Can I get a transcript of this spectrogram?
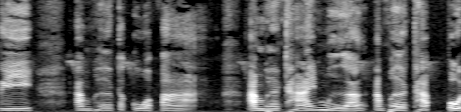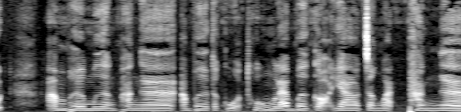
รีอำเภอตะกัวป่าอำเภอท้ายเหมืองอำเภอทับปุดอำเภอเมืองพังงาอำเภอตะกัวทุ่ง และอำเภอเกาะยาวจังหวัดพังงา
